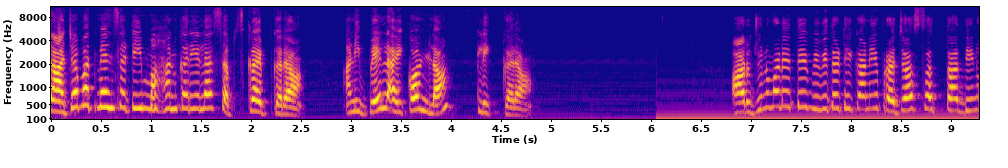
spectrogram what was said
ताज्या बातम्यांसाठी महान करेला सबस्क्राईब करा आणि बेल आयकॉनला क्लिक करा. अर्जुनवाड येथे विविध ठिकाणी प्रजासत्ताक दिन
